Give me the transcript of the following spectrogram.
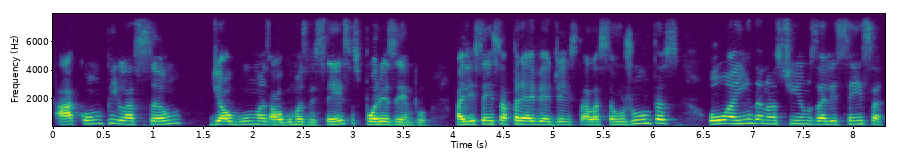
a compilação de algumas, algumas licenças, por exemplo, a licença prévia de instalação juntas, ou ainda nós tínhamos a licença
